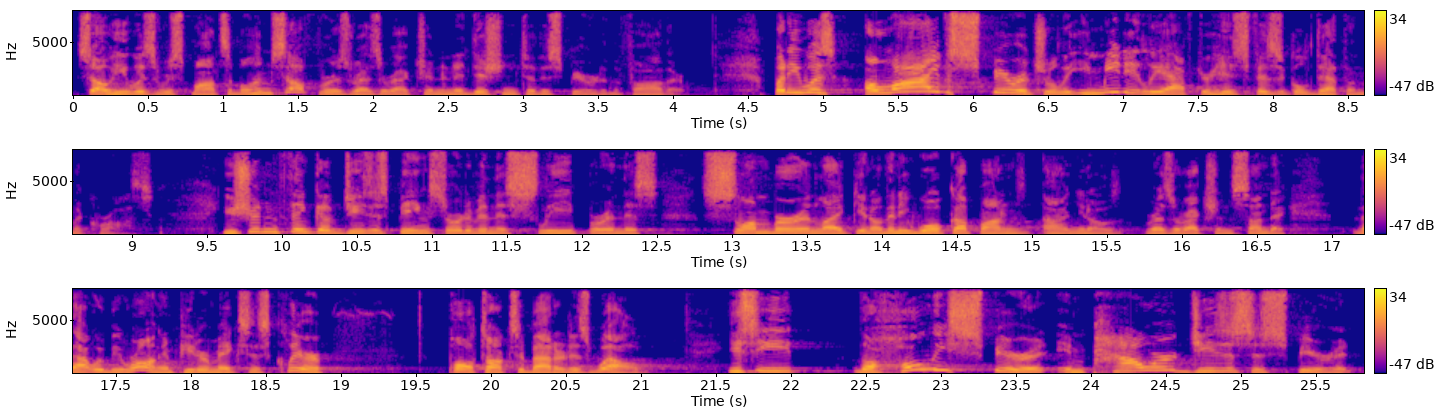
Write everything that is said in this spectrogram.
So he was responsible himself for his resurrection in addition to the Spirit and the Father. But he was alive spiritually immediately after his physical death on the cross. You shouldn't think of Jesus being sort of in this sleep or in this slumber and like, you know, then he woke up on, on you know, Resurrection Sunday. That would be wrong, and Peter makes this clear. Paul talks about it as well. You see, the Holy Spirit empowered Jesus' spirit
